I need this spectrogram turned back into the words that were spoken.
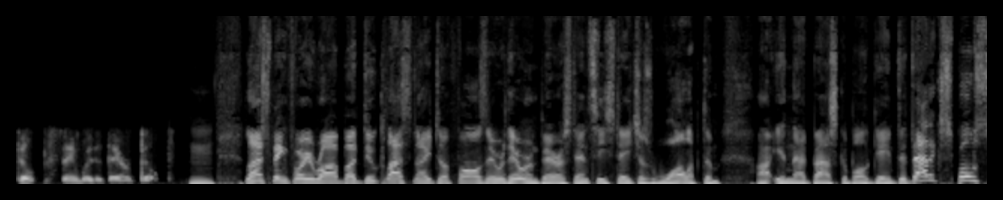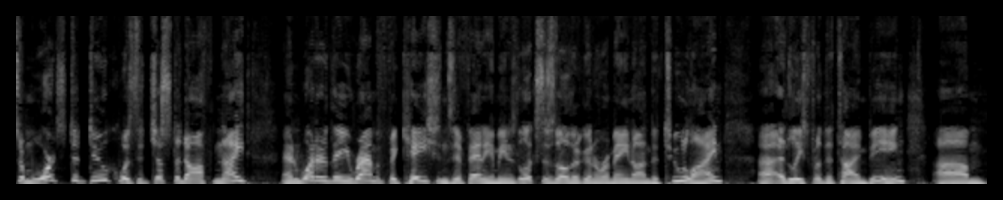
built the same way that they are built. Hmm. Last thing for you, Rob. Uh, Duke last night to Falls. They were they were embarrassed. NC State just walloped them uh, in that basketball game. Did that expose some warts to Duke? Was it just an off night? And what are the ramifications, if any? I mean, it looks as though they're going to remain on the two line uh, at least for the time being. Um,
